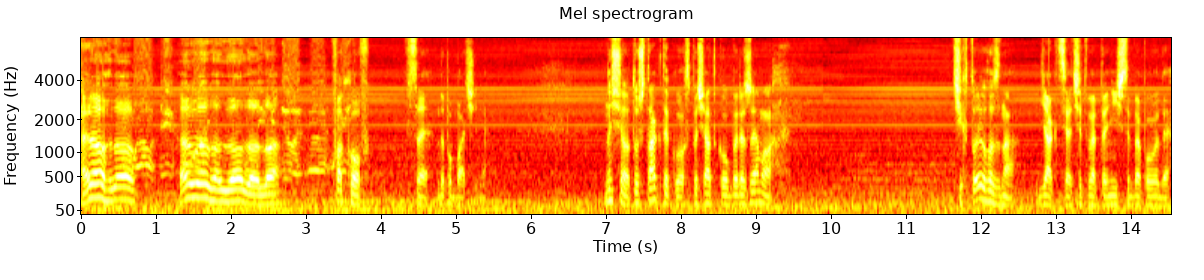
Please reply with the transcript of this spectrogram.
Hello. Hello, hello. Hello, hello, Fuck off. Все, до побачення. Ну що, ту ж тактику спочатку обережемо. Чи хто його зна, як ця четверта ніч себе поведе?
